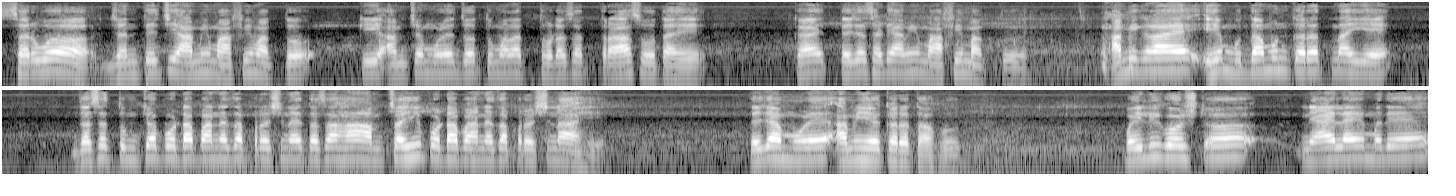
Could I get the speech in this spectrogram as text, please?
सर्व जनतेची आम्ही माफी मागतो की आमच्यामुळे जो तुम्हाला थोडासा त्रास होत आहे काय त्याच्यासाठी आम्ही माफी मागतो आम्ही काय हे मुद्दामून करत नाहीये. जसं तुमच्या पोटा पाण्याचा प्रश्न आहे तसा हा आमचाही पोटा पाण्याचा प्रश्न आहे. त्याच्यामुळे आम्ही हे करत आहोत. पहिली गोष्ट न्यायालयामध्ये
